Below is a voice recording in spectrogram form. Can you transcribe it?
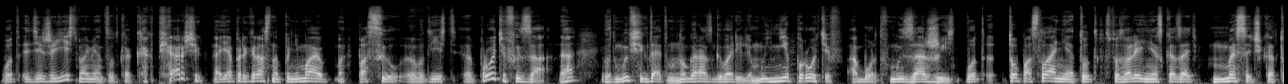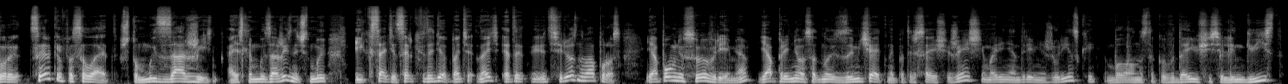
Вот здесь же есть момент, вот как, как пиарщик, а я прекрасно понимаю посыл. Вот есть э, против и за, да? И вот мы всегда это много раз говорили. Мы не против абортов, мы за жизнь. Вот то послание, тот, с позволения сказать, месседж, который церковь посылает, что мы за жизнь. А если мы за жизнь, значит, мы... И, кстати, церковь это делает. Знаете, это, это серьезный вопрос. Я помню в свое время, я принес одной замечательной, потрясающей женщине, Марине Андреевне Журинской. Была у нас такой выдающийся лингвист,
